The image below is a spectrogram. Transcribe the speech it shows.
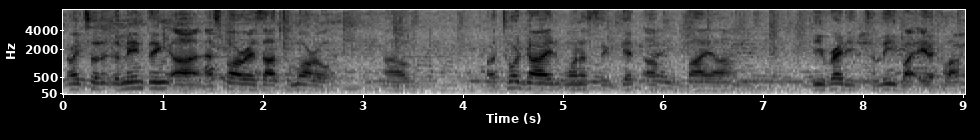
All right, so the, the main thing uh, as far as uh, tomorrow, uh, our tour guide wants us to get up by, uh, be ready to leave by 8 o'clock.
